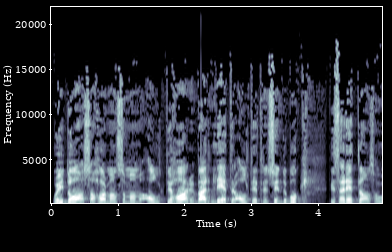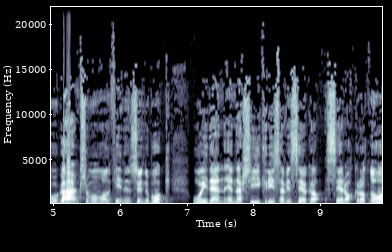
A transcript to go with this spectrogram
og i dag så har man som man alltid har Verden leter alltid etter en syndebukk. Hvis det er et eller annet som går gærent, så må man finne en syndebukk. Og i den energikrisa vi ser, akkurat nå,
